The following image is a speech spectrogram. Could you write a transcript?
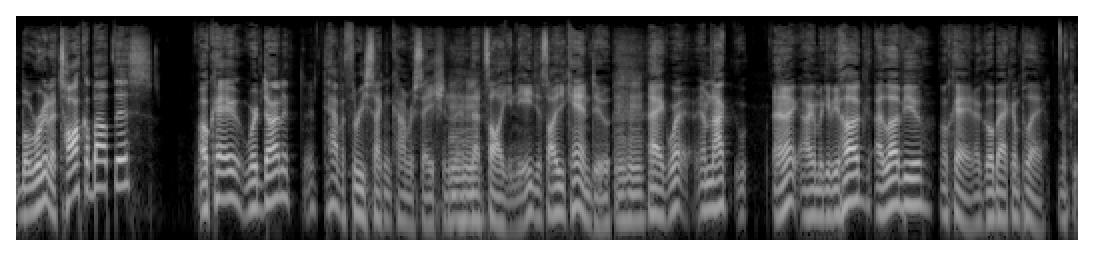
but we're gonna talk about this. Okay, we're done. Have a three second conversation. and mm-hmm. That's all you need. That's all you can do. Mm-hmm. Like, what, I'm not. right, I'm gonna give you a hug. I love you. Okay, now go back and play. Okay.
